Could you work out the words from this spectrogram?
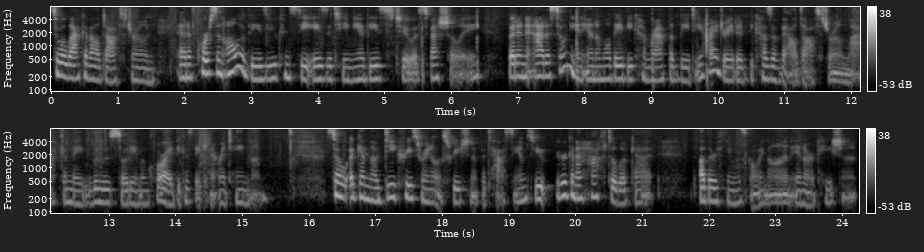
So, a lack of aldosterone and of course, in all of these, you can see azotemia, these two especially. But in an Addisonian animal, they become rapidly dehydrated because of the aldosterone lack, and they lose sodium and chloride because they can't retain them. So, again, though, decreased renal excretion of potassium. So, you, you're going to have to look at other things going on in our patient.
